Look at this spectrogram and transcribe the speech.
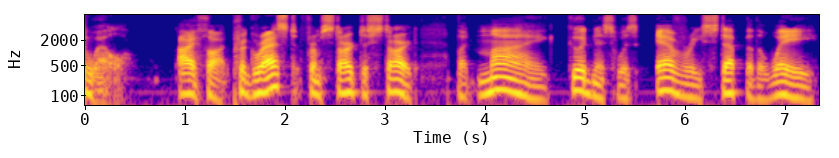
well. I thought progressed from start to start, but my goodness, was every step of the way.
